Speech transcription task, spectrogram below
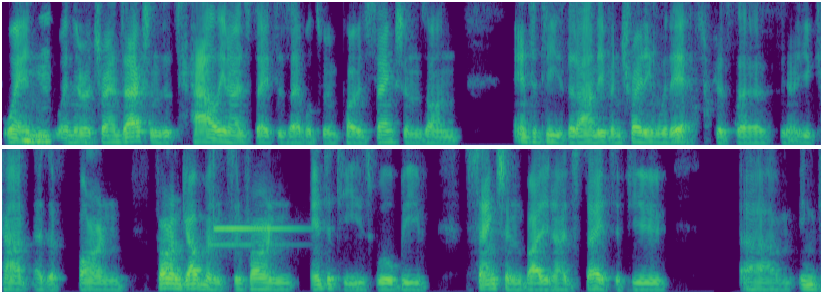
When mm-hmm. when there are transactions, it's how the United States is able to impose sanctions on entities that aren't even trading with it, because the you know you can't as a foreign foreign governments and foreign entities will be sanctioned by the United States if you um, in,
